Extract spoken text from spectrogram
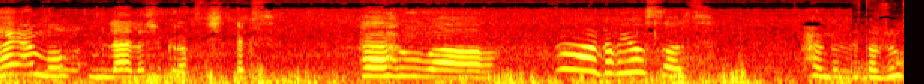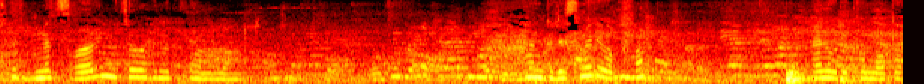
هاي عمو. لا لا شكرا. خصني التاكسي ها هو. آه دغيا وصلت. الحمد لله. ترجمت حيت البنات صغارين حتى واحد ما كيفهم هنجلس مالي واقفة. غنوريكم الموقع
